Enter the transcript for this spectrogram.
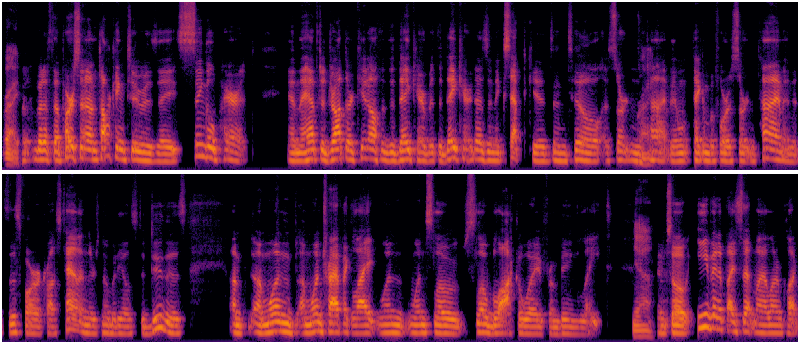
Right. But, but if the person I'm talking to is a single parent and they have to drop their kid off at the daycare, but the daycare doesn't accept kids until a certain right. time. They won't take them before a certain time, and it's this far across town, and there's nobody else to do this. I'm, I'm one I'm one traffic light, one one slow slow block away from being late. Yeah. And so even if I set my alarm clock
